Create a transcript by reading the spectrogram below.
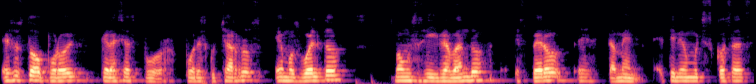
eso es todo por hoy. Gracias por, por escucharnos. Hemos vuelto. Vamos a seguir grabando, espero. Eh, también he tenido muchas cosas.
